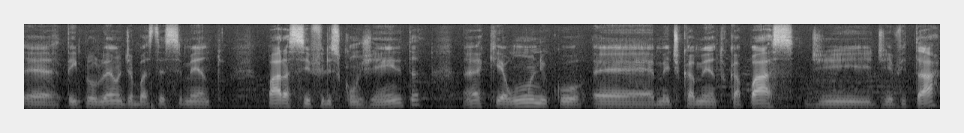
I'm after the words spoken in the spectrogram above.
é, tem problema de abastecimento para sífilis congênita, né, que é o único é, medicamento capaz de, de evitar,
